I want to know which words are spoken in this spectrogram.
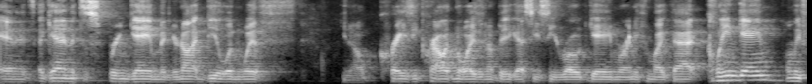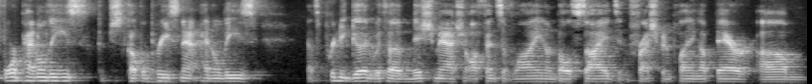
and it's again, it's a spring game, and you're not dealing with you know crazy crowd noise in a big SEC road game or anything like that. Clean game, only four penalties, just a couple pre-snap penalties. That's pretty good with a mishmash offensive line on both sides and freshmen playing up there. Um,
